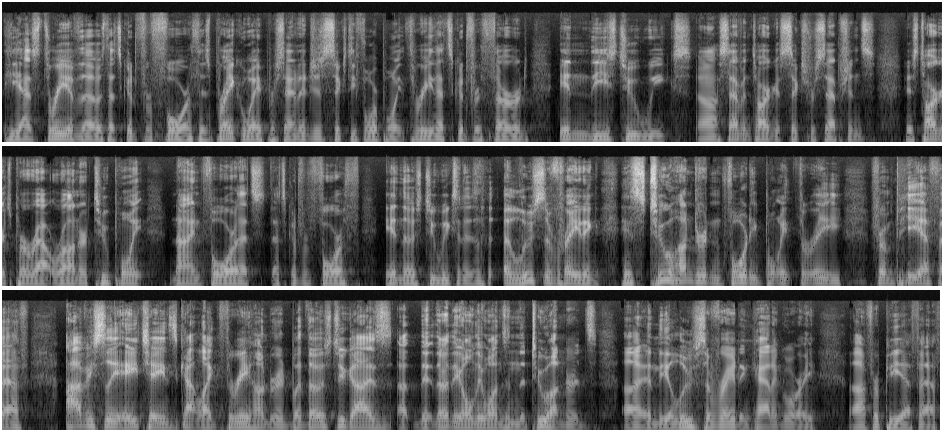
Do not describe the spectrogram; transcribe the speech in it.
he has three of those. That's good for fourth. His breakaway percentage is 64.3. That's good for third in these two weeks. Uh, seven targets, six receptions. His targets per route run are 2.94. That's that's good for fourth in those two weeks. And his elusive rating is 240.3 from PFF. Obviously, Achane's got like 300, but those two guys, uh, they- they're the only ones in the 200s uh, in the elusive rating category uh, for PFF.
